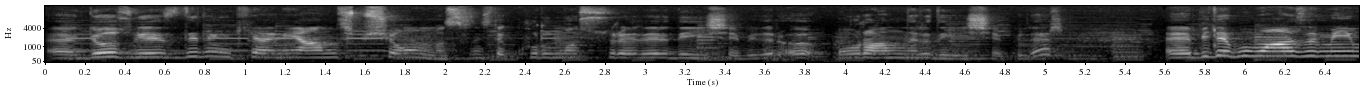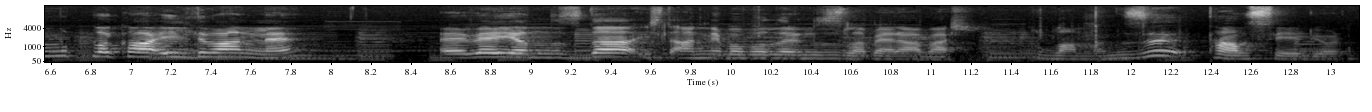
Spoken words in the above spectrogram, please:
e, göz gezdirin ki hani yanlış bir şey olmasın. İşte kuruma süreleri değişebilir, oranları değişebilir. E, bir de bu malzemeyi mutlaka eldivenle e, ve yanınızda işte anne babalarınızla beraber kullanmanızı tavsiye ediyorum.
